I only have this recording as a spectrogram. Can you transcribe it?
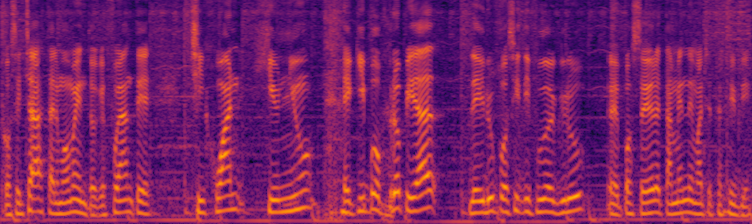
cosechada hasta el momento, que fue ante Chihuan Hyunyu, equipo propiedad del Grupo City Football Group, eh, poseedores también de Manchester City.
